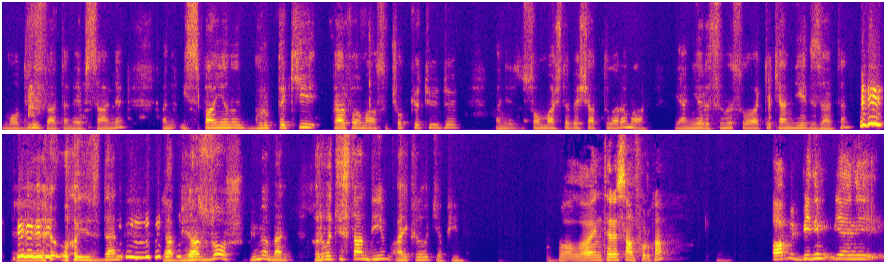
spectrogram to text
Modric zaten efsane. Hani İspanya'nın gruptaki performansı çok kötüydü. Hani son maçta 5 attılar ama yani yarısını Slovakya kendi yedi zaten. Ee, o yüzden ya biraz zor. Bilmiyorum ben Hırvatistan diyeyim aykırılık yapayım. Vallahi enteresan Furkan. Abi benim yani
